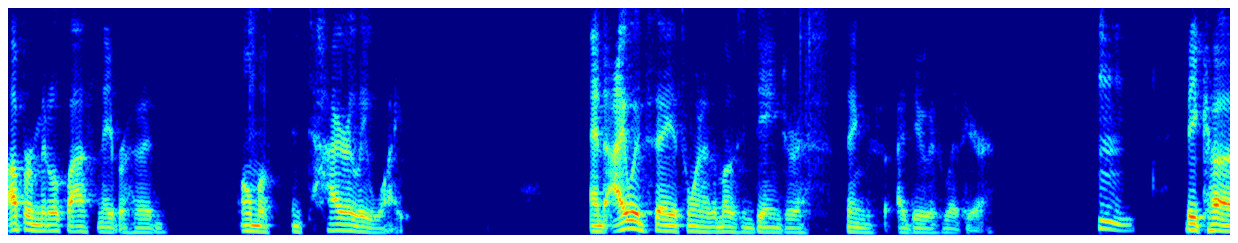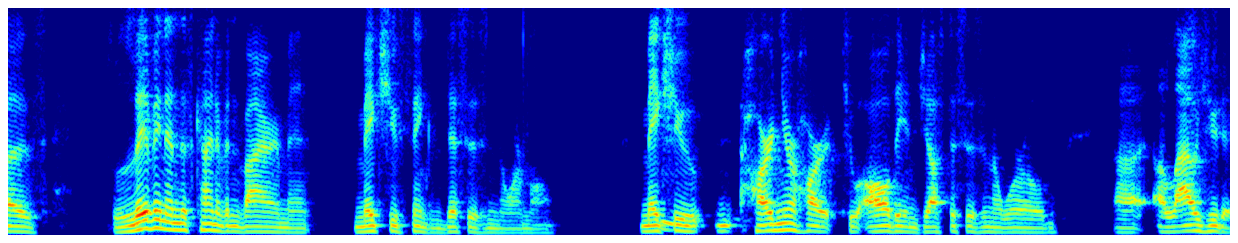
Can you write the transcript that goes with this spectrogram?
upper middle class neighborhood, almost entirely white. And I would say it's one of the most dangerous things I do is live here Hmm. because living in this kind of environment makes you think this is normal makes Mm. you harden your heart to all the injustices in the world uh, allows you to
